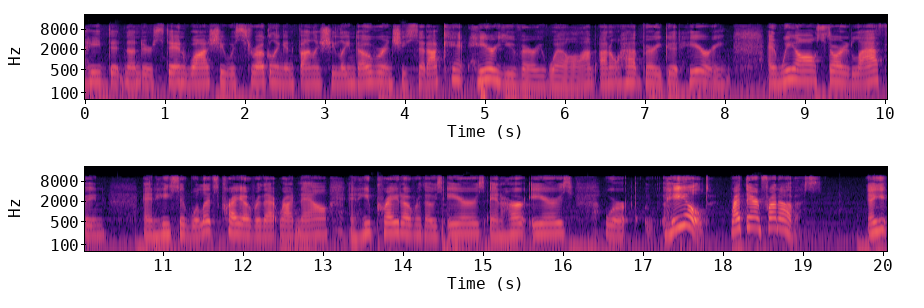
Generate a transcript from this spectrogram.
he didn't understand why she was struggling. And finally, she leaned over and she said, I can't hear you very well. I, I don't have very good hearing. And we all started laughing. And he said, Well, let's pray over that right now. And he prayed over those ears, and her ears were healed right there in front of us. Now you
